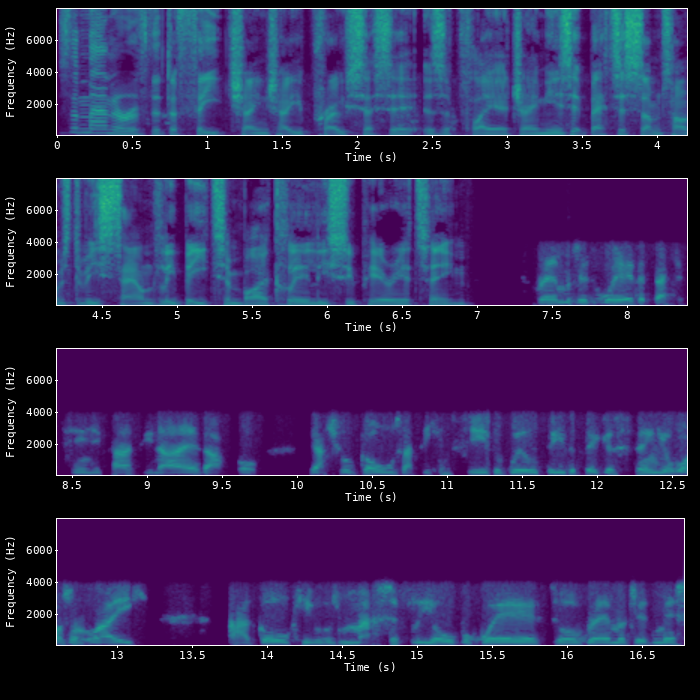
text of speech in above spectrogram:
Does the manner of the defeat change how you process it as a player, Jamie? Is it better sometimes to be soundly beaten by a clearly superior team? Real Madrid were the better team. You can't deny that, but the actual goals that they conceded will be the biggest thing. It wasn't like our goalkeeper was massively overworked or Real Madrid missed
